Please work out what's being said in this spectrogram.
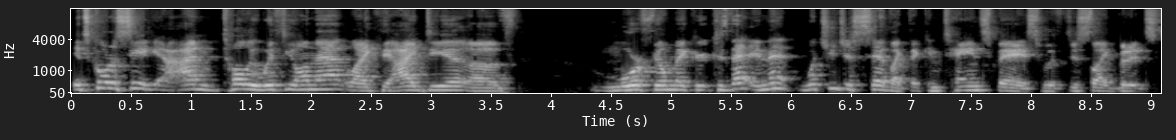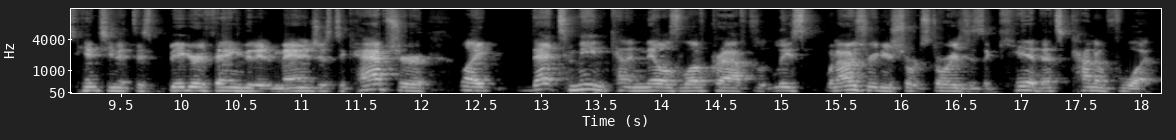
it's cool to see. I'm totally with you on that. Like the idea of more filmmaker because that and that what you just said, like the contained space with just like, but it's hinting at this bigger thing that it manages to capture. Like that to me kind of nails Lovecraft. At least when I was reading his short stories as a kid, that's kind of what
